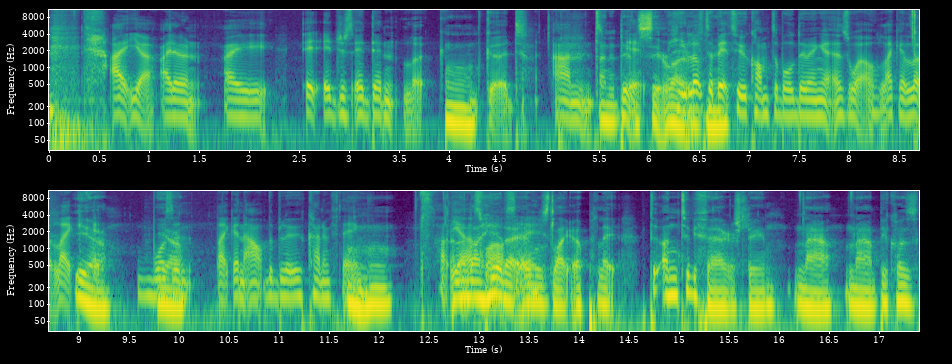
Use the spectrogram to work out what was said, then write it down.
I yeah, I don't. I it, it just it didn't look Mm. good, and And it didn't sit right. he looked a bit too comfortable doing it as well. Like it looked like Yeah. it wasn't like an out the blue kind of thing. Mhm. So, And yeah, that's I hear that it was like a play. And to be fair, actually, nah, nah, because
